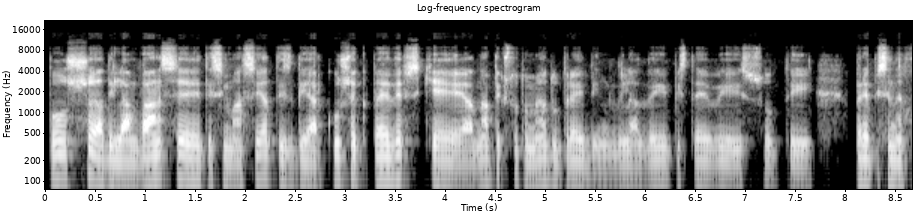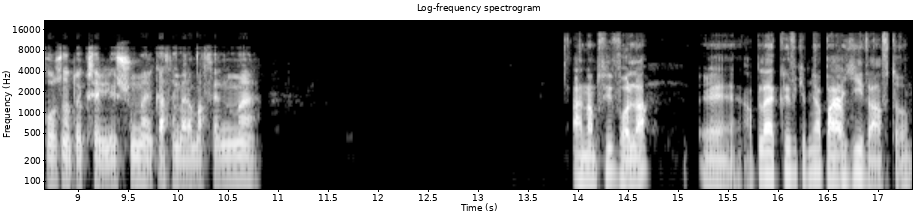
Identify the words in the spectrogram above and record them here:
πώς αντιλαμβάνεσαι τη σημασία της διαρκούς εκπαίδευσης και ανάπτυξης του τομέα του trading. Δηλαδή, πιστεύεις ότι πρέπει συνεχώς να το εξελίσσουμε, κάθε μέρα μαθαίνουμε; Αναμφίβολα. Ε, απλά κρύβει και μια παγίδα αυτό.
